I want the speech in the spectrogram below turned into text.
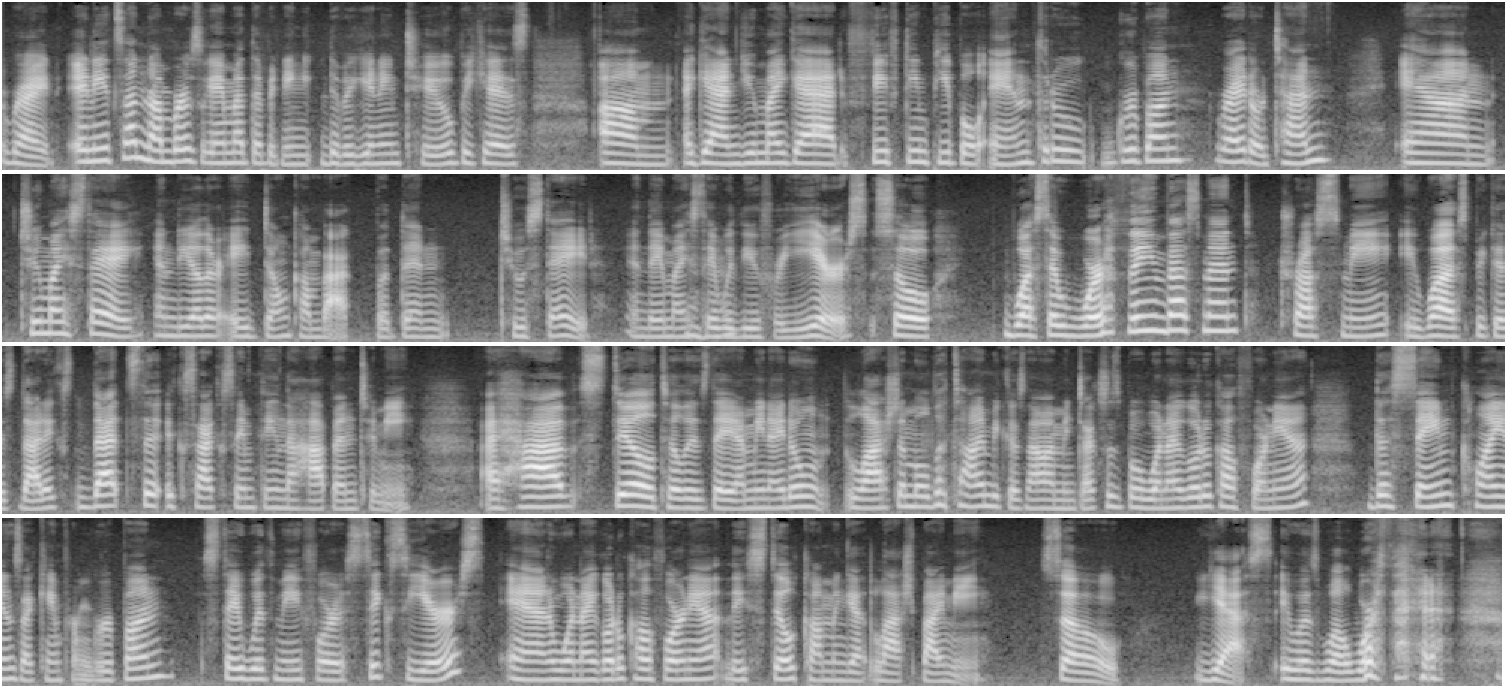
Right. And it's a numbers game at the beginning, the beginning too, because um, again, you might get 15 people in through Groupon, right, or 10, and two might stay, and the other eight don't come back. But then two stayed, and they might stay with you for years. So, was it worth the investment? Trust me, it was because that ex- that's the exact same thing that happened to me. I have still till this day. I mean, I don't lash them all the time because now I'm in Texas, but when I go to California, the same clients that came from Groupon stay with me for six years. And when I go to California, they still come and get lashed by me. So, yes, it was well worth it.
